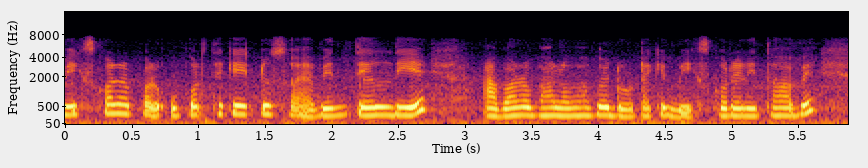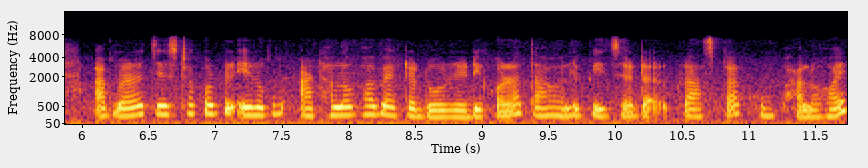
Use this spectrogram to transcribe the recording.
মিক্স করার পর উপর থেকে একটু সয়াবিন তেল দিয়ে আবারও ভালোভাবে ডোটাকে মিক্স করে নিতে হবে। আপনারা চেষ্টা করবেন এরকম আঠালোভাবে একটা ডো রেডি করা, তাহলে পিৎজাটার ক্রাস্টটা খুব ভালো হয়।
